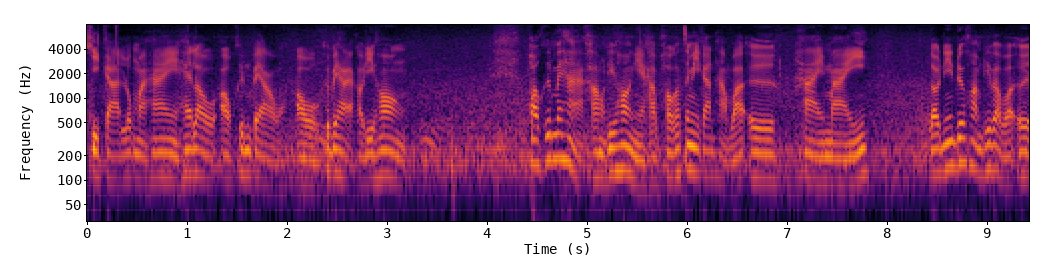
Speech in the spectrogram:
คีย์การ์ดลงมาให้ให้เราเอาขึ้นไปเอาเอาขึ้นไปหาเขาที่ห้อง พอขึ้นไปหาเขาที่ห้องอย่างเงี้ยครับเขาก็จะมีการถามว่าเออหายไหมแล้วนี่ด้วยความที่แบบว่าเออ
